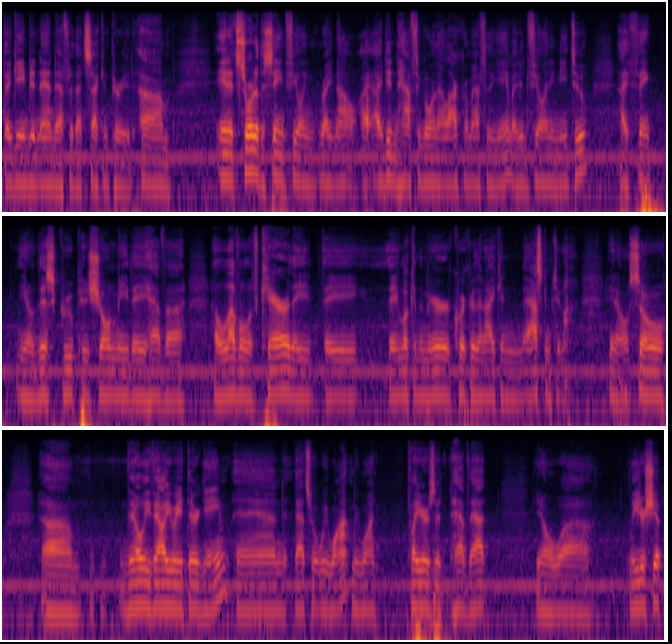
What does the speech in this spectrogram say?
the game didn't end after that second period. Um, and it's sort of the same feeling right now. I, I didn't have to go in that locker room after the game. I didn't feel any need to. I think you know this group has shown me they have a, a level of care. They they they look in the mirror quicker than I can ask them to. You know, so um, they'll evaluate their game, and that's what we want. We want players that have that, you know, uh, leadership,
